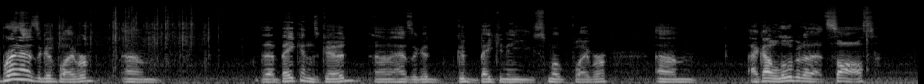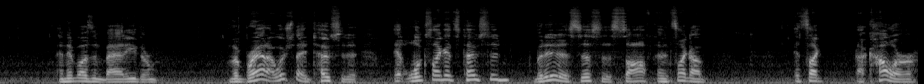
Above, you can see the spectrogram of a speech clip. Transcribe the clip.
Bread has a good flavor. Um, the bacon's good. Uh, has a good good bacony smoke flavor. Um, I got a little bit of that sauce, and it wasn't bad either. The bread, I wish they had toasted it. It looks like it's toasted, but it is just as soft, and it's like a, it's like a color,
